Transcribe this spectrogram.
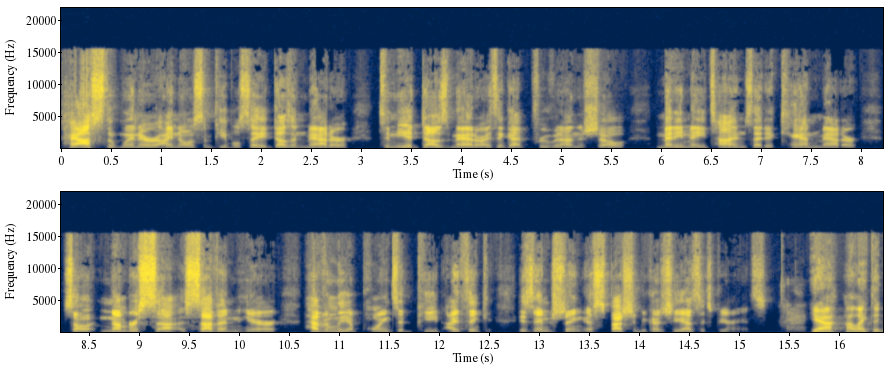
past the winner. I know some people say it doesn't matter. To me, it does matter. I think I've proven on the show many, many times that it can matter. So, number seven here, Heavenly Appointed Pete, I think is interesting, especially because she has experience. Yeah, I like the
